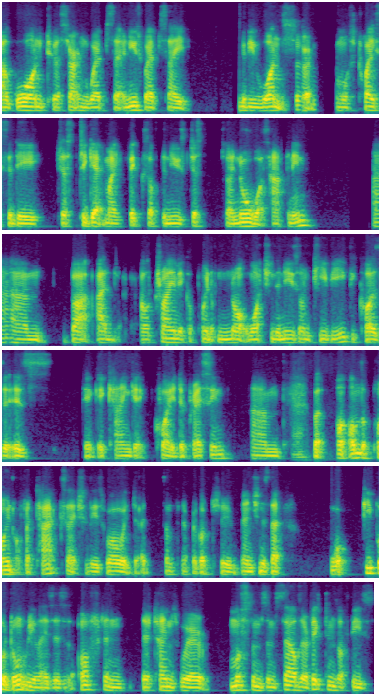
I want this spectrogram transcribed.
I'll go on to a certain website, a news website, maybe once or almost twice a day, just to get my fix of the news, just so I know what's happening. Um, but I'd I'll try and make a point of not watching the news on TV because it is it, it can get quite depressing. Um, but on the point of attacks, actually, as well, it, something I forgot to mention is that what people don't realize is often there are times where Muslims themselves are victims of these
